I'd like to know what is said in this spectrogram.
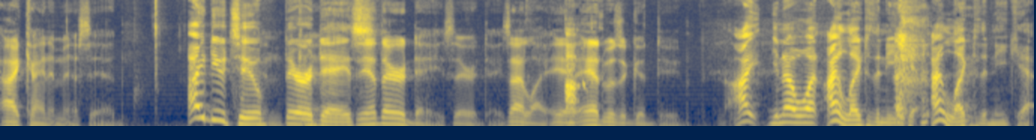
I I kind of miss Ed. I do too. there are Yeah. days. Yeah, there are days. There are days. I like. Yeah, Uh, Ed was a good dude. I you know what? I liked the kneecap. I liked the kneecap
